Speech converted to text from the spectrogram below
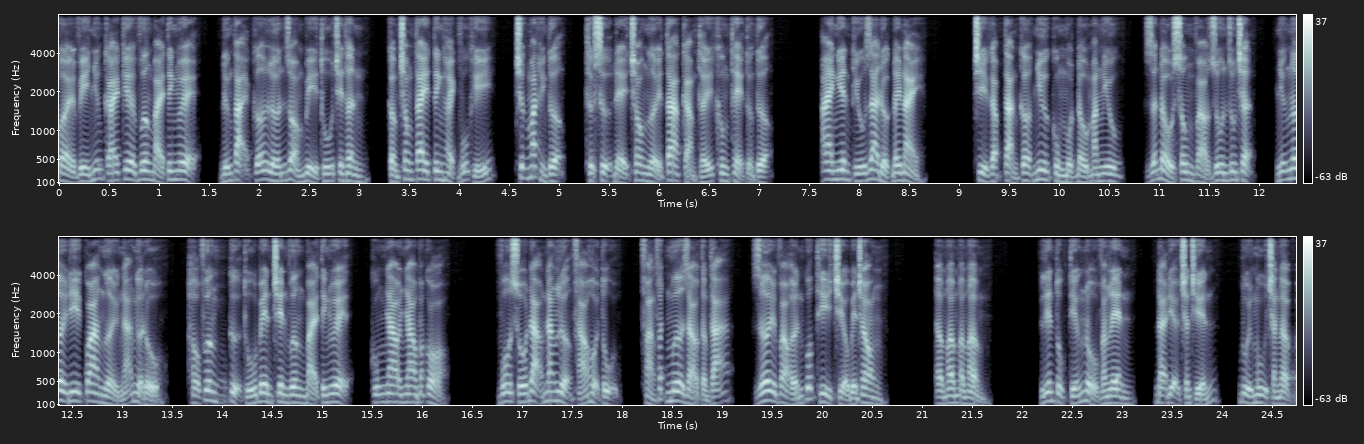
Bởi vì những cái kia vương bài tinh nhuệ, đứng tại cỡ lớn dòm bỉ thu trên thân, cầm trong tay tinh hạch vũ khí trước mắt hình tượng, thực sự để cho người ta cảm thấy không thể tưởng tượng. Ai nghiên cứu ra được đây này? Chỉ gặp tản cỡ như cùng một đầu mang yêu, dẫn đầu sông vào run run trận, những nơi đi qua người ngã ngựa đổ, hậu phương cự thú bên trên vương bài tinh nhuệ, cũng nhao nhao bắc cỏ. Vô số đạo năng lượng pháo hội tụ, phảng phất mưa rào tầm tã, rơi vào ấn quốc thi triều bên trong. Ầm ầm ầm ầm. Liên tục tiếng nổ vang lên, đại địa chân chiến, bụi mù tràn ngập,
